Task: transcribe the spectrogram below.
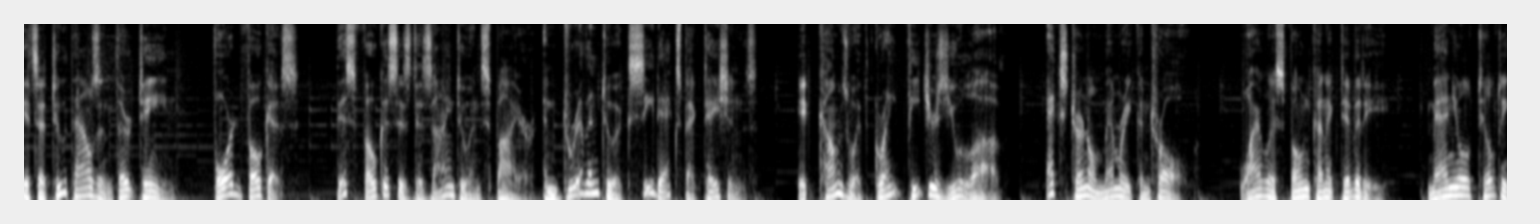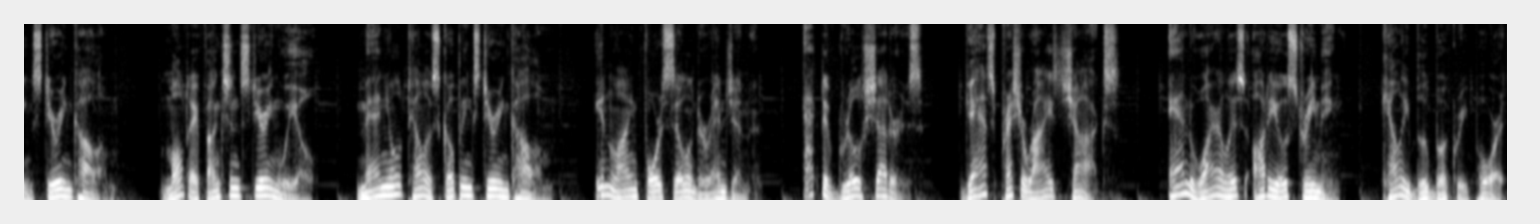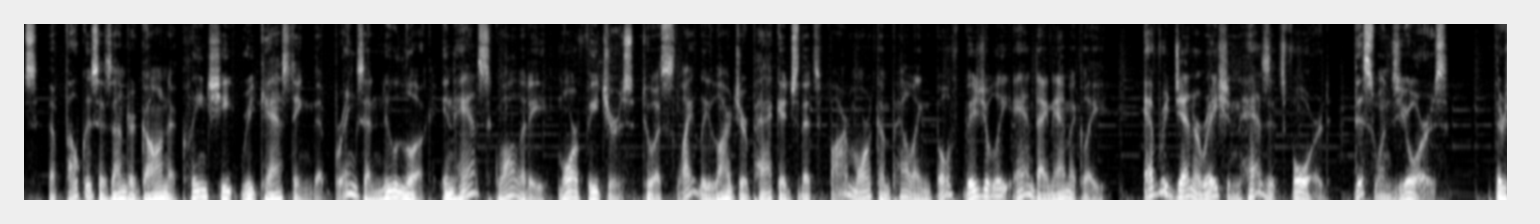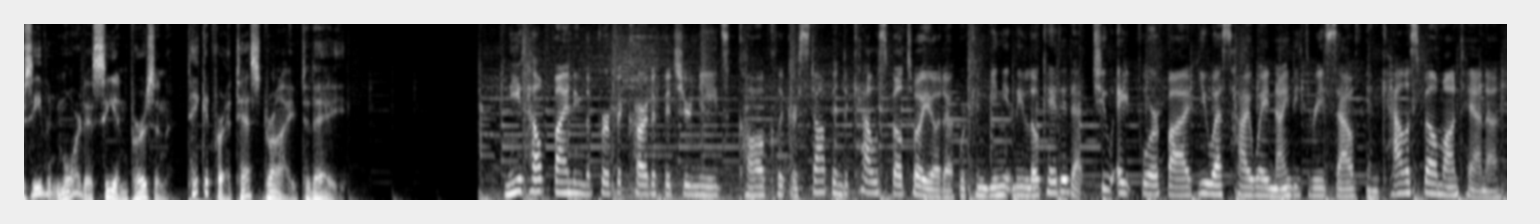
It's a 2013 Ford Focus. This Focus is designed to inspire and driven to exceed expectations. It comes with great features you love. External memory control, wireless phone connectivity, manual tilting steering column, multifunction steering wheel, manual telescoping steering column, inline four-cylinder engine, active grille shutters, gas pressurized shocks, and wireless audio streaming. Kelley Blue Book reports the Focus has undergone a clean sheet recasting that brings a new look, enhanced quality, more features to a slightly larger package that's far more compelling both visually and dynamically. Every generation has its Ford. This one's yours. There's even more to see in person. Take it for a test drive today. Need help finding the perfect car to fit your needs? Call, click, or stop into Kalispell Toyota. We're conveniently located at 2845 US Highway 93 South in Kalispell, Montana.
